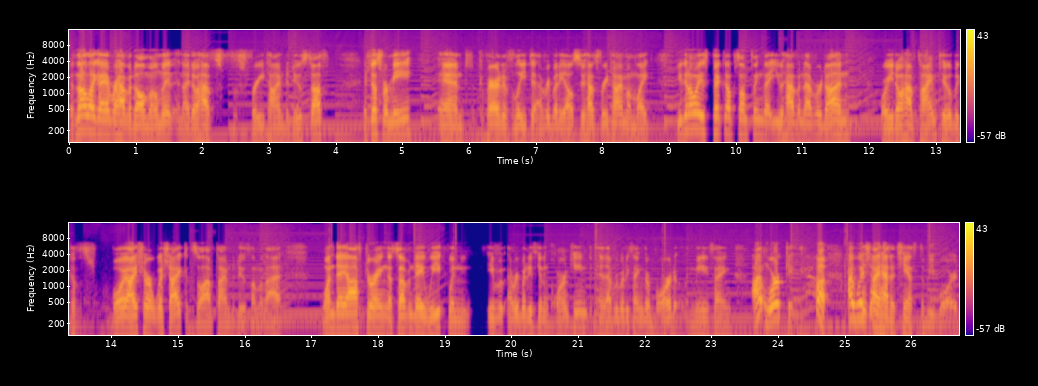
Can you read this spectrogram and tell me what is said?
it's not like I ever have a dull moment and I don't have free time to do stuff. It's just for me and comparatively to everybody else who has free time, I'm like, you can always pick up something that you haven't ever done or you don't have time to because boy I sure wish I could still have time to do some of that. One day off during a seven day week when everybody's getting quarantined and everybody's saying they're bored and me saying I'm working. I wish I had a chance to be bored.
